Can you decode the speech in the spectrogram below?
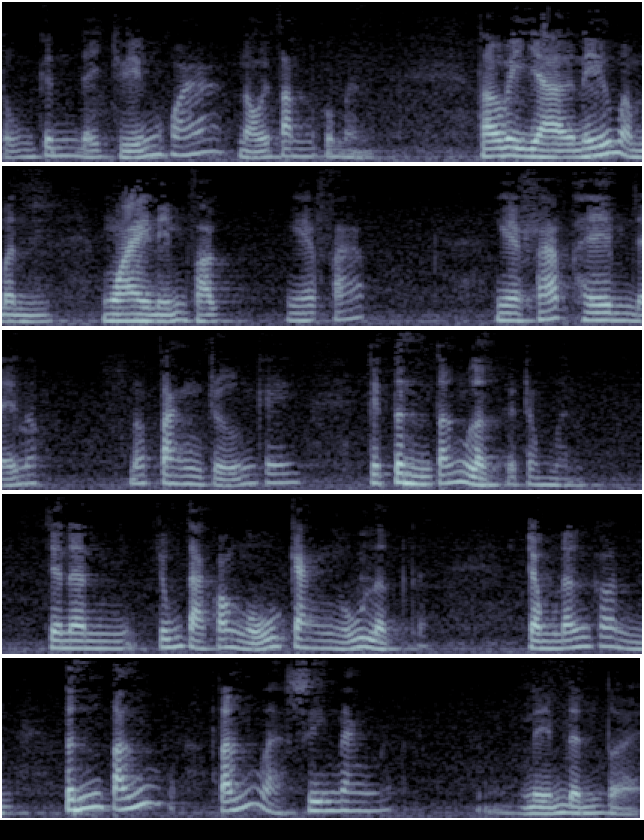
tụng kinh để chuyển hóa nội tâm của mình thôi bây giờ nếu mà mình ngoài niệm phật, nghe pháp nghe pháp thêm để nó nó tăng trưởng cái cái tinh tấn lực ở trong mình cho nên chúng ta có ngũ căn, ngũ lực đó. trong đó có tính tấn tấn là siêng năng đó. niệm định tuệ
